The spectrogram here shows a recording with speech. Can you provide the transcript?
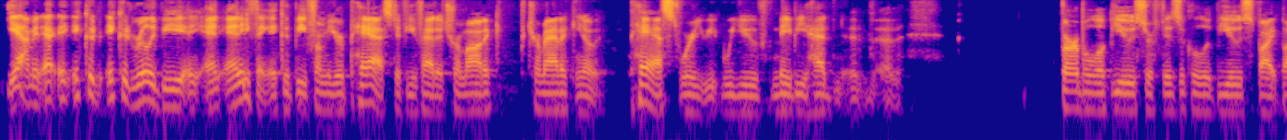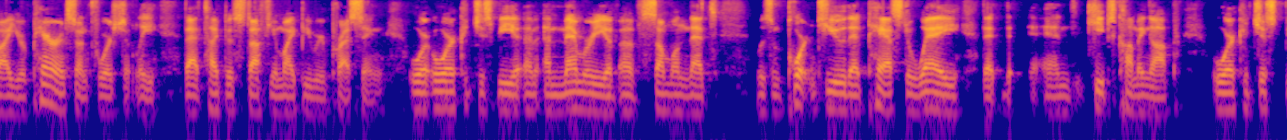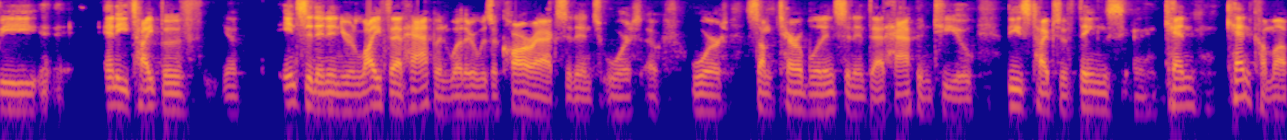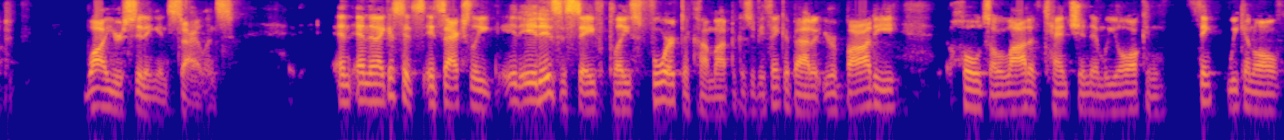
yeah, I mean, it, it, could it could really be anything. It could be from your past if you've had a traumatic traumatic you know past where you where you've maybe had. Uh, verbal abuse or physical abuse by, by your parents, unfortunately, that type of stuff you might be repressing. Or, or it could just be a, a memory of, of someone that was important to you that passed away that and keeps coming up. Or it could just be any type of you know, incident in your life that happened, whether it was a car accident or or some terrible incident that happened to you. These types of things can can come up while you're sitting in silence. And and then I guess it's it's actually it, it is a safe place for it to come up because if you think about it, your body holds a lot of tension and we all can think we can all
